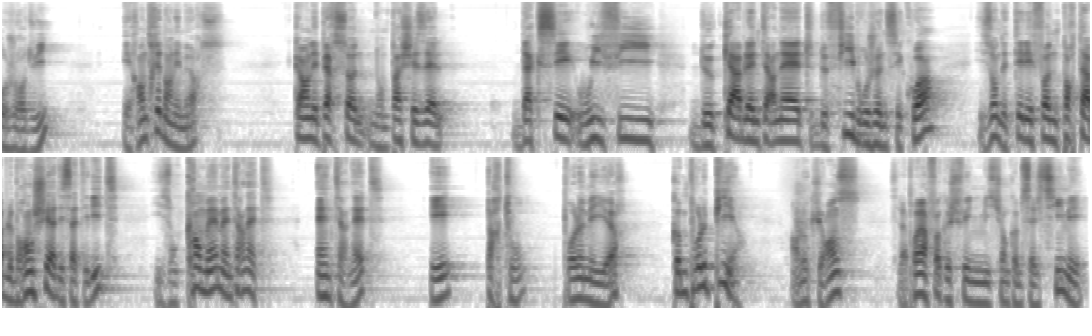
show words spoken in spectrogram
aujourd'hui, est rentré dans les mœurs. Quand les personnes n'ont pas chez elles d'accès Wi-Fi, de câble Internet, de fibre ou je ne sais quoi, ils ont des téléphones portables branchés à des satellites, ils ont quand même Internet. Internet et partout pour le meilleur comme pour le pire. En l'occurrence, c'est la première fois que je fais une mission comme celle-ci, mais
